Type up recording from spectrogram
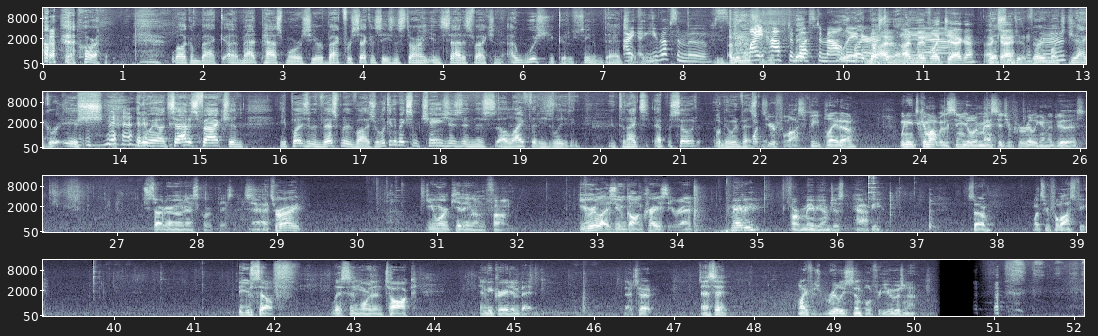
All right. Welcome back. Uh, Matt Passmore is here, back for second season, starring in Satisfaction. I wish you could have seen him dance. I, you have some moves. You, do have might some have to moves. bust him out We might later. bust I, 'em out. I move like Yeah. Jagger? Yes, okay. you do. Very Mm-hmm. much Jagger-ish. anyway, on Satisfaction, he plays an investment advisor looking to make some changes in this uh, life that he's leading. In tonight's episode, a new investment. What's your philosophy, Plato? We need to come up with a singular message if we're really going to do this. Start our own escort business. That's right. You weren't kidding on the phone. You realize you've gone crazy, right? Maybe. Or maybe I'm just happy. So, what's your philosophy? Be yourself. Listen more than talk. And be great in bed. That's it? That's it. Life is really simple for you, isn't it?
